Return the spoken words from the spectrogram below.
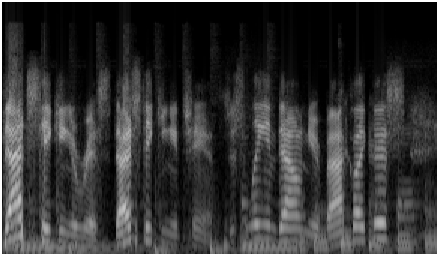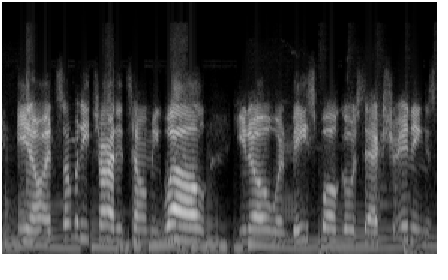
That's taking a risk. That's taking a chance. Just laying down on your back like this, you know. And somebody tried to tell me, well, you know, when baseball goes to extra innings,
